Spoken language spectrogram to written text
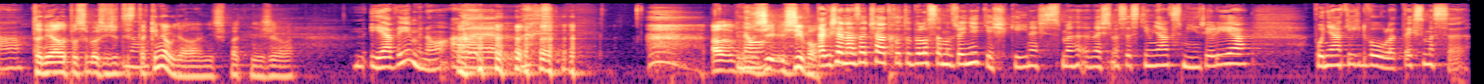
A, tady ale potřeba říct, že ty no. jsi taky neudělal nic špatně, že jo? Já vím, no, ale... ale no, ži, život. Takže na začátku to bylo samozřejmě těžké, než jsme, než jsme se s tím nějak smířili a po nějakých dvou letech jsme se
